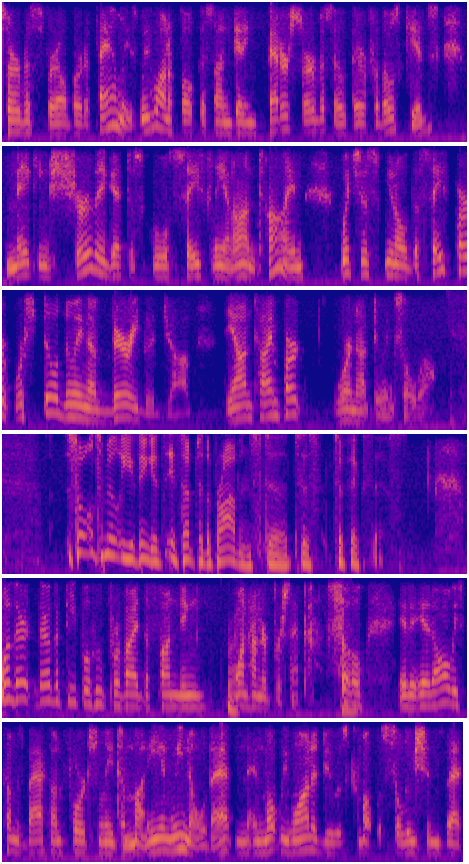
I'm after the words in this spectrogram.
service for Alberta families. We want to focus on getting better service out there for those kids, making sure they get to school safely and on time, which is, you know, the safe part, we're still doing a very good job. The on-time part, we're not doing so well. So ultimately, you think it's it's up to the province to to to fix this. Well, they're they're the people who provide the funding, one hundred percent. So it it always comes back, unfortunately, to money, and we know that. And, and what we want to do is come up with solutions that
